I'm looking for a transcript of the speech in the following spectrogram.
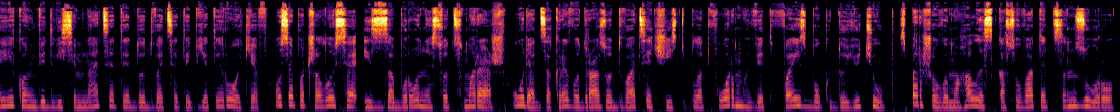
віком від 18 до 25 років. Усе почалося із заборони соцмереж. Уряд закрив одразу 26 платформ від Facebook до YouTube. Спершу вимагали скасувати цензуру.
